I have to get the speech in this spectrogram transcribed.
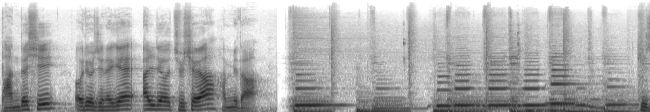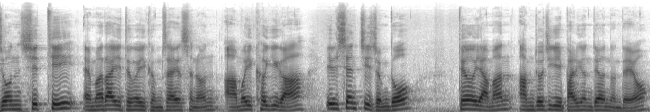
반드시 의료진에게 알려주셔야 합니다. 기존 CT, MRI 등의 검사에서는 암의 크기가 1cm 정도 되어야만 암 조직이 발견되었는데요.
